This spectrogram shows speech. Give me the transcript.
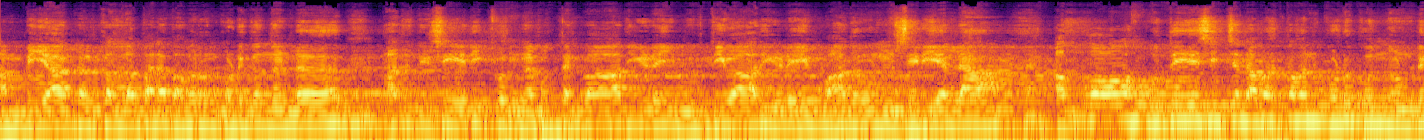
അമ്പിയാക്കൾക്കുള്ള പല പവറും കൊടുക്കുന്നുണ്ട്. അത് നിഷേധിക്കുന്ന പുത്തൻവാദിയുടെയും യുക്തിവാദിയുടെയും വാദവും ശരിയല്ല. അള്ളാഹു ഉദ്ദേശിച്ചത് അവർക്ക് അവൻ കൊടുക്കുന്നുണ്ട്.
